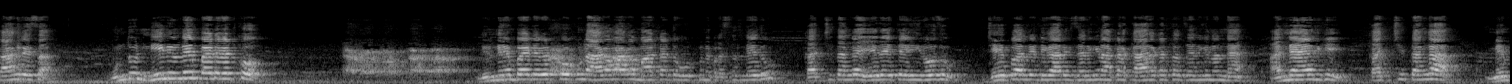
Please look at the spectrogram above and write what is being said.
కాంగ్రెసా ముందు నీ నిర్ణయం బయట పెట్టుకో. నిర్ణయం బయట పెట్టుకోకుండా ఆగమాగా మాట్లాడుతూ ఊరుకునే ప్రశ్న లేదు. ఖచ్చితంగా ఏదైతే ఈ రోజు జైపాల్ రెడ్డి గారికి జరిగిన అక్కడ కార్యకర్తలు జరిగిన అన్యాయానికి ఖచ్చితంగా మేము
